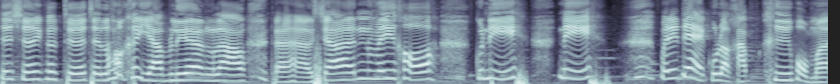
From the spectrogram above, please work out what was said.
ถ้าฉันกับเธอจะลองขยับเรื่องราวแต่หากฉันไม่ขอกูหนีหนีไม่ได้แดกกูหรอกครับ คือผมมา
